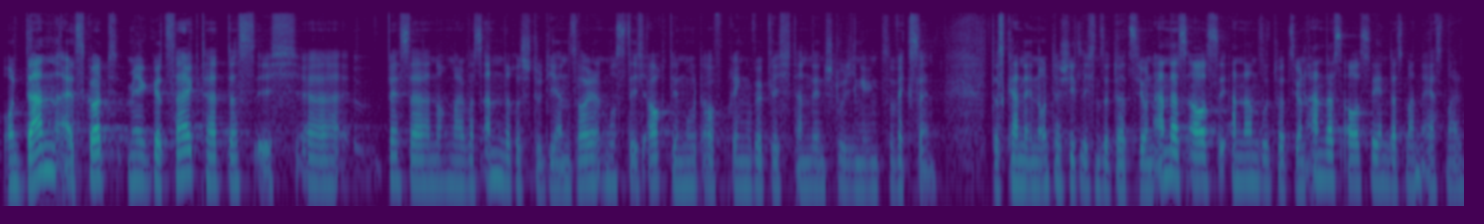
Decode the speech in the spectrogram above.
Und dann, als Gott mir gezeigt hat, dass ich äh, besser nochmal was anderes studieren soll, musste ich auch den Mut aufbringen, wirklich dann den Studiengang zu wechseln. Das kann in unterschiedlichen Situationen anders aussehen, anderen Situationen anders aussehen, dass man erstmal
